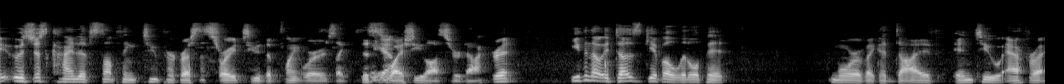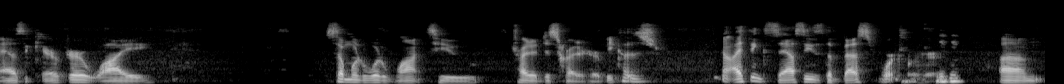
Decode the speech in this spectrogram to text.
It was just kind of something to progress the story to the point where it's like, this yeah. is why she lost her doctorate. Even though it does give a little bit more of like a dive into Aphra as a character, why someone would want to try to discredit her because you know, I think sassy's the best word for her. Mm-hmm. Mhm. Um,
